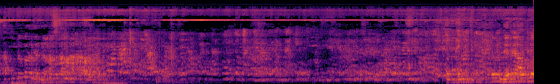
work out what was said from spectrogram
આ પૂછો કરો ને નમસ્કાર મંત્ર આવડતો હોય. તમે જેને આવતો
